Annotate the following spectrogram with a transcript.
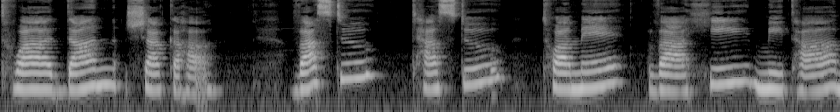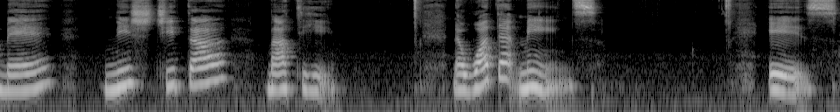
twadan shakaha, vastu tastu twame vahi mita me nishchita matihi. Now, what that means is,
